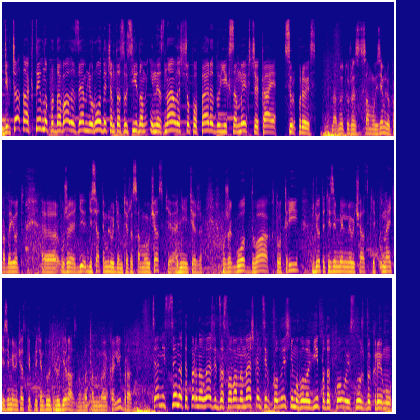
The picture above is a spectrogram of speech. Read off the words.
Дівчата активно продавали землю родичам та сусідам і не знали, що попереду їх самих чекає сюрприз. На одну и ту же самую землю продает э, уже де- десятым людям те же самые участки, одни и те же. Уже год, два, кто три ждет эти земельные участки. На эти земельные участки претендуют люди разного там э, калибра. Ця місцина тепер належить, за словами мешканців, колишньому голові податкової служби Криму.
